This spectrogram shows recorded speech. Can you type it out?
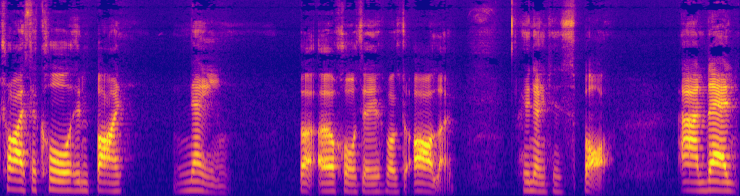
tries to call him by name, but of course he responds to Arlo, who names him Spot, and then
